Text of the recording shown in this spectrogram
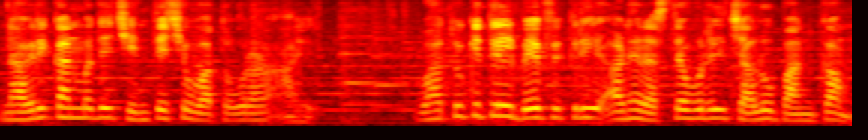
नागरिकांमध्ये चिंतेचे वातावरण आहे. वाहतुकीतील बेफिक्री आणि रस्त्यावरील चालू बांधकाम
